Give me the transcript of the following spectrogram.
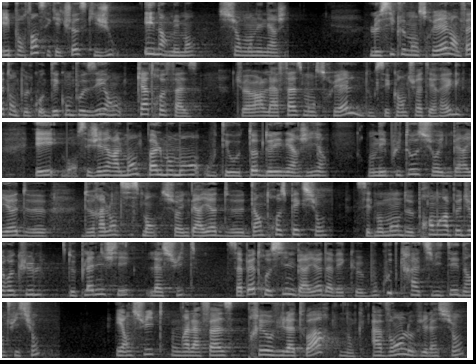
et pourtant c'est quelque chose qui joue énormément sur mon énergie. Le cycle menstruel, en fait, on peut le décomposer en quatre phases. Tu vas avoir la phase menstruelle, donc c'est quand tu as tes règles. Et bon, c'est généralement pas le moment où tu es au top de l'énergie. Hein. On est plutôt sur une période euh, de ralentissement, sur une période d'introspection. C'est le moment de prendre un peu du recul, de planifier la suite. Ça peut être aussi une période avec euh, beaucoup de créativité d'intuition. Et ensuite, on a la phase préovulatoire, donc avant l'ovulation,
